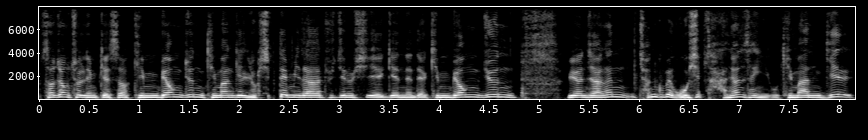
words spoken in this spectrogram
서정철님께서 김병준, 김한길 60대입니다. 주진우 씨 얘기했는데요. 김병준 위원장은 1954년생이고 김한길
